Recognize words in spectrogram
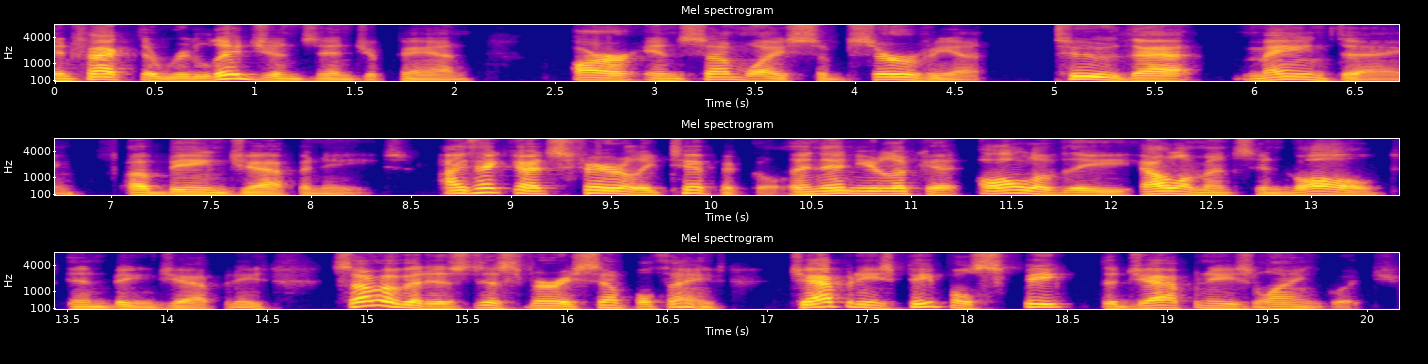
In fact, the religions in Japan are in some way subservient to that main thing of being Japanese. I think that's fairly typical. And then you look at all of the elements involved in being Japanese. Some of it is just very simple things. Japanese people speak the Japanese language.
